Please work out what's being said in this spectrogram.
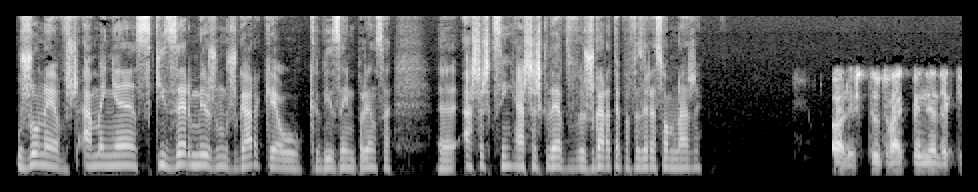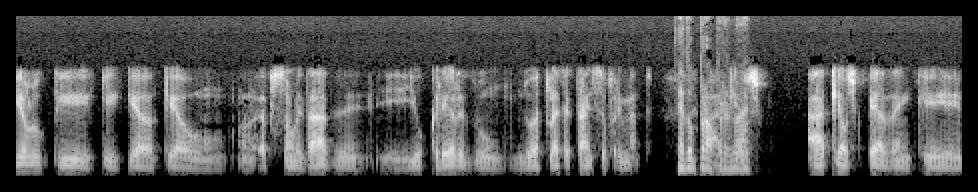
O João Neves, amanhã, se quiser mesmo jogar, que é o que diz a imprensa, uh, achas que sim? Achas que deve jogar até para fazer essa homenagem? Olha, isto tudo vai depender daquilo que, que, que é, que é o, a personalidade e, o querer do, do atleta que está em sofrimento. É do próprio, aqueles, não é? Há aqueles que pedem que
